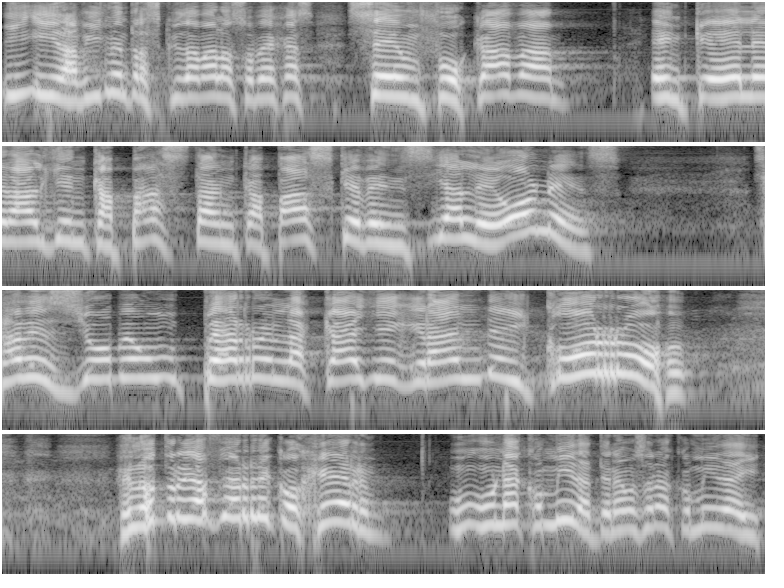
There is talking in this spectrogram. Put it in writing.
Y, y David mientras cuidaba las ovejas, se enfocaba en que él era alguien capaz, tan capaz que vencía leones. Sabes, yo veo un perro en la calle grande y corro. El otro día fui a recoger una comida, tenemos una comida y,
